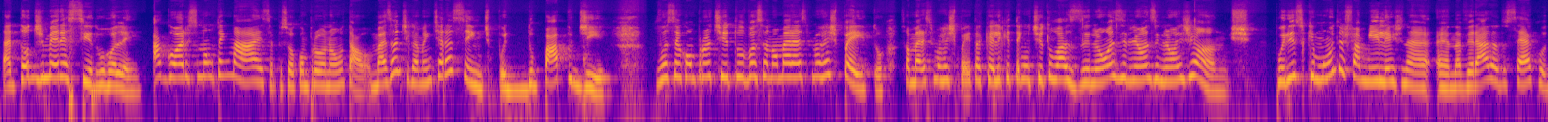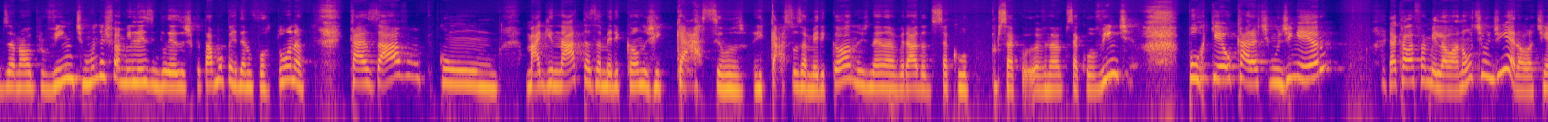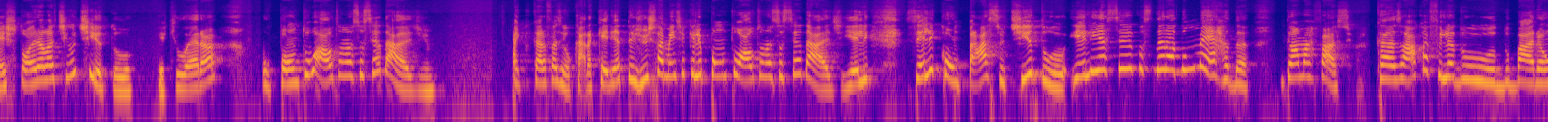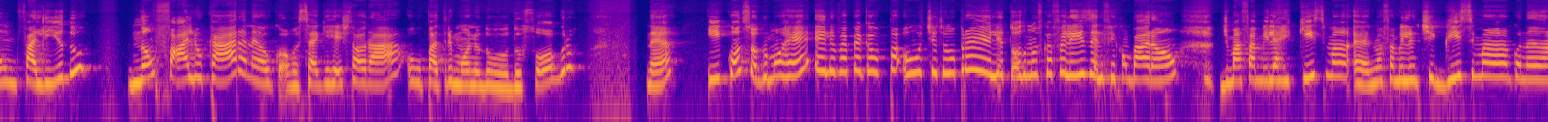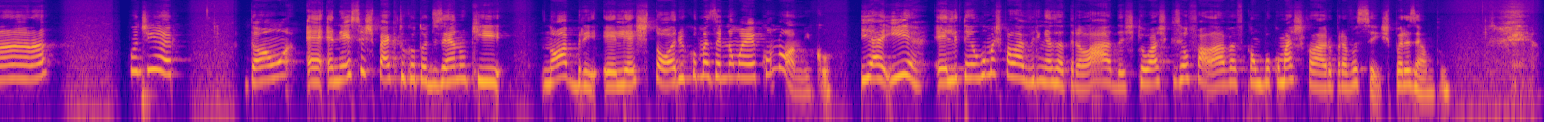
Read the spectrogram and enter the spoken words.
Tá todo desmerecido o rolê. Agora isso não tem mais, se a pessoa comprou ou não tal. Mas antigamente era assim, tipo, do papo de você comprou título, você não merece meu respeito. Só merece meu respeito aquele que tem o título há zilhões, zilhões, zilhões de anos. Por isso que muitas famílias, né, é, na virada do século XIX para o XX, muitas famílias inglesas que estavam perdendo fortuna casavam com magnatas americanos ricaços, ricaços americanos, né, na virada do século para século, na virada do século porque o cara tinha o dinheiro e aquela família ela não tinha o dinheiro, ela tinha a história, ela tinha o título. E aquilo era o ponto alto na sociedade. Aí que o cara fazia? O cara queria ter justamente aquele ponto alto na sociedade. E ele, se ele comprasse o título, ele ia ser considerado um merda. Então é mais fácil casar com a filha do, do barão falido, não falha o cara, né? Consegue restaurar o patrimônio do, do sogro, né? E quando o sogro morrer, ele vai pegar o, o título para ele. Todo mundo fica feliz. Ele fica um barão de uma família riquíssima, é, de uma família antiguíssima, com dinheiro. Então, é, é nesse aspecto que eu tô dizendo que nobre, ele é histórico, mas ele não é econômico. E aí, ele tem algumas palavrinhas atreladas que eu acho que se eu falar vai ficar um pouco mais claro para vocês. Por exemplo,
